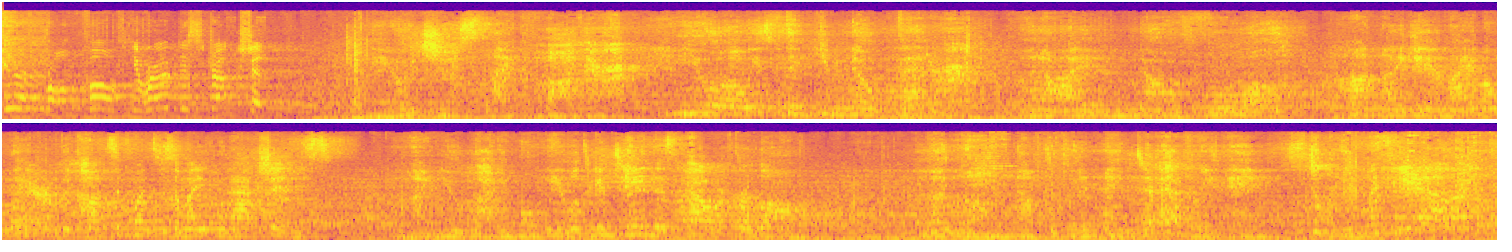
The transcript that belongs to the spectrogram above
You have brought forth your own destruction. You're just like father. You always think you know better. But I am no fool. Unlike him, I am aware of the consequences of my own actions. My new body won't be able to contain this power for long. But long enough to put an end to everything. Starting with you!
